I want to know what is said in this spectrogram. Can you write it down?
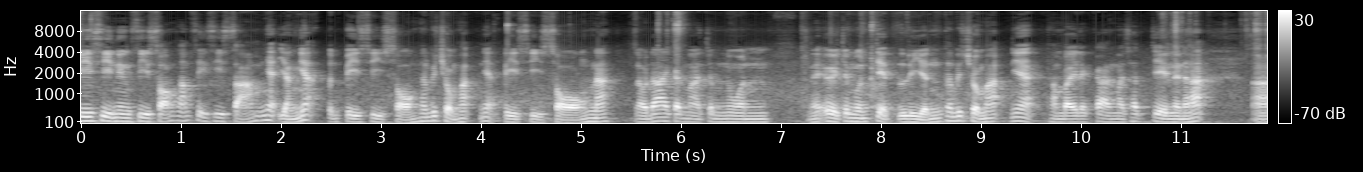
ปี 41 42 34 43เนี่ยอย่างเนี้ยเป็นปี 42 ท่านผู้ชมฮะเนี่ยปี 42 นะ เราได้กันมาจำนวน ไหนเอ่ยจำนวน 7 เหรียญท่านผู้ชมฮะเนี่ยทำใบรายการมาชัดเจนเลยนะฮะอ่า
